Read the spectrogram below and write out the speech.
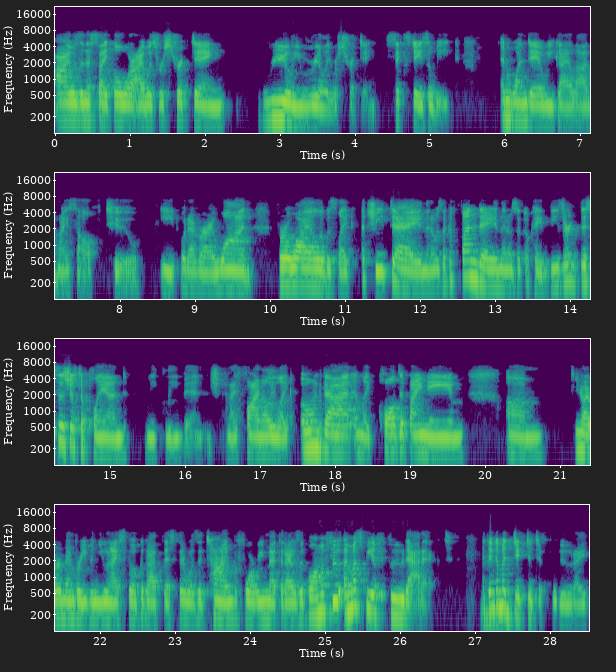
I was in a cycle where I was restricting really, really restricting six days a week. And one day a week, I allowed myself to eat whatever I want. For a while, it was like a cheat day, and then it was like a fun day, and then it was like, okay, these are this is just a planned weekly binge. And I finally like owned that and like called it by name. Um, you know, I remember even you and I spoke about this. There was a time before we met that I was like, well, I'm a food, I must be a food addict. I think I'm mm-hmm. addicted to food. I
